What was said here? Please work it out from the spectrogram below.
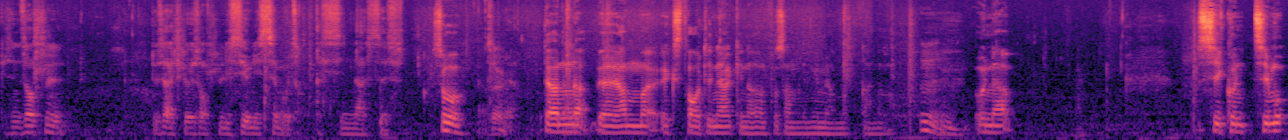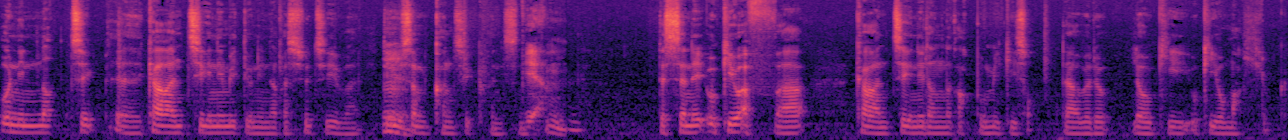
kisin So, dann äh, haben wir extraordinär Generalversammlung im Jahr mm. Und äh, sekuntsimu uninnertik karantini mit uninnerassutiva. Det er sådan konsekvensen. Ja. Det sende ukio affa karantini lang rakbu mikiso. Der vil du loki ukio marluk.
